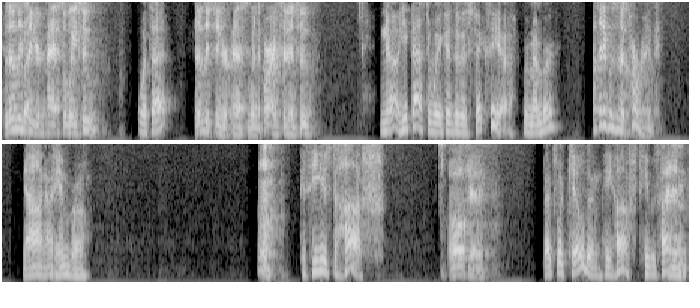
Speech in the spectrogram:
but their lead but- singer passed away too. What's that? Their lead singer passed away in a car accident too. No, he passed away because of asphyxia. Remember? I thought he was in a car wreck. No, not him, bro. Huh. Because he used to huff. Oh, okay, That's what killed him. He huffed. He was I huffing. didn't.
